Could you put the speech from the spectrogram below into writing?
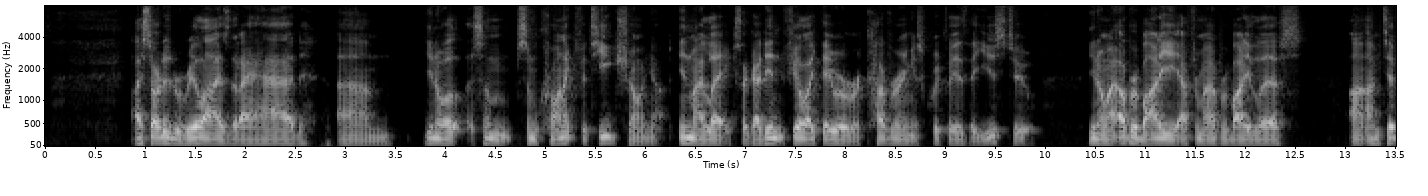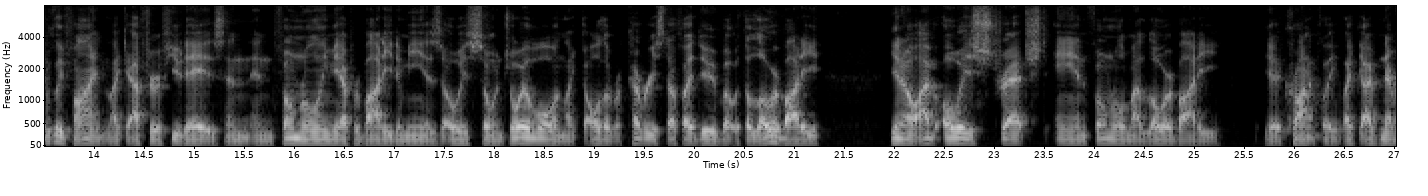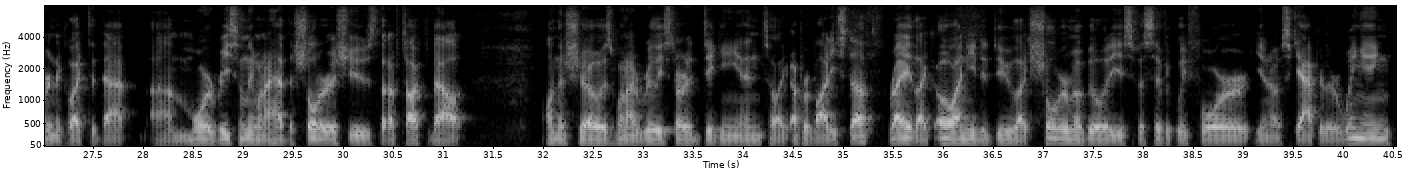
I started to realize that I had um, you know some some chronic fatigue showing up in my legs. Like i didn't feel like they were recovering as quickly as they used to. You know my upper body after my upper body lifts i'm typically fine like after a few days. And and foam rolling the upper body to me is always so enjoyable and like all the recovery stuff i do. But with the lower body you know i've always stretched and foam rolled my lower body yeah, chronically. Like i've never neglected that. Um, more recently when i had the shoulder issues that i've talked about on the show is when I really started digging into like upper body stuff, right? Like, oh, I need to do like shoulder mobility specifically for, you know, scapular winging,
